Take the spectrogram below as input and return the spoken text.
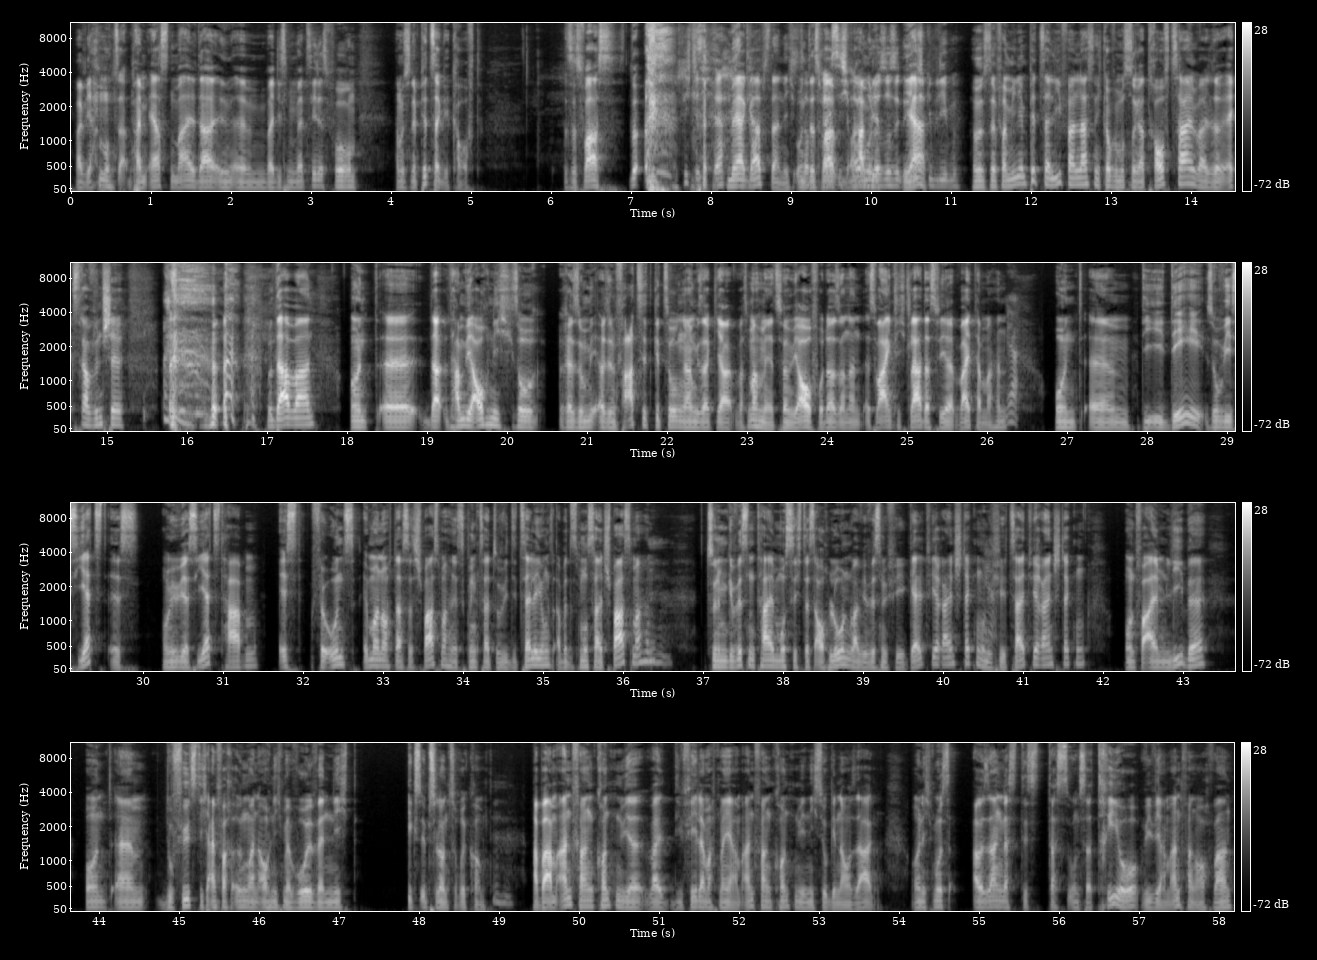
weil wir haben uns beim ersten Mal da im, ähm, bei diesem Mercedes-Forum, haben uns eine Pizza gekauft. Also Das war's. Richtig, ja. Mehr gab's da nicht. Ich Und glaub, das war, 30 Euro haben wir, oder so sind ja, übrig geblieben. haben uns eine Familienpizza liefern lassen. Ich glaube, wir mussten sogar draufzahlen, weil so extra Wünsche und da waren. Und äh, da haben wir auch nicht so Resümee, also ein Fazit gezogen, haben gesagt, ja, was machen wir jetzt? Hören wir auf, oder? Sondern es war eigentlich klar, dass wir weitermachen. Ja. Und ähm, die Idee, so wie es jetzt ist und wie wir es jetzt haben, ist für uns immer noch, dass es Spaß macht. Jetzt klingt es halt so wie die Zelle, Jungs, aber das muss halt Spaß machen Mhm. zu einem gewissen Teil muss sich das auch lohnen, weil wir wissen, wie viel Geld wir reinstecken und Ja. wie viel Zeit wir reinstecken und vor allem Liebe. Und ähm, du fühlst dich einfach irgendwann auch nicht mehr wohl, wenn nicht XY zurückkommt. Mhm. Aber am Anfang konnten wir, weil die Fehler macht man ja am Anfang, konnten wir nicht so genau sagen. Und ich muss aber sagen, dass, das, dass unser Trio, wie wir am Anfang auch waren,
